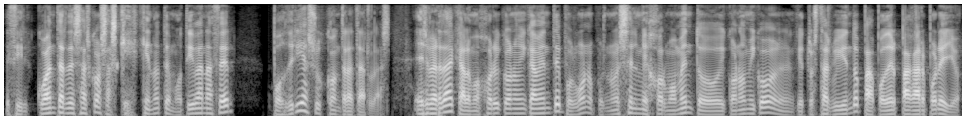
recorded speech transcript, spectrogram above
Es decir, ¿cuántas de esas cosas que, que no te motivan a hacer podrías subcontratarlas? Es verdad que a lo mejor económicamente, pues bueno, pues no es el mejor momento económico en el que tú estás viviendo para poder pagar por ello.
